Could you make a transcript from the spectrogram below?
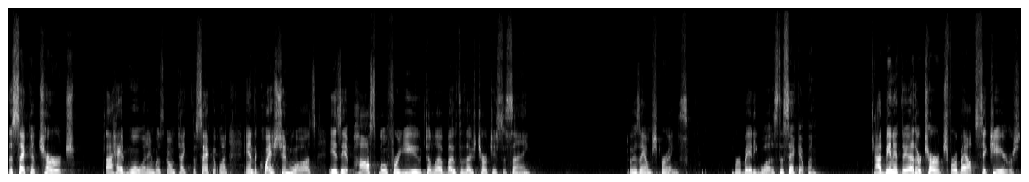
the second church. I had one and was going to take the second one. And the question was Is it possible for you to love both of those churches the same? It was Elm Springs, where Betty was, the second one. I'd been at the other church for about six years.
